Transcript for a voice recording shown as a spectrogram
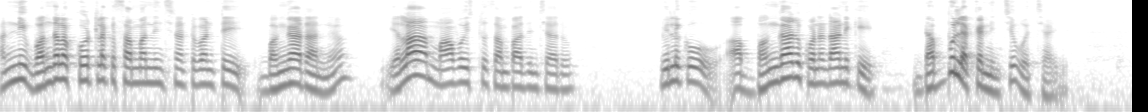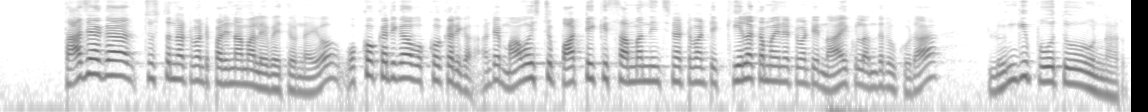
అన్ని వందల కోట్లకు సంబంధించినటువంటి బంగారాన్ని ఎలా మావోయిస్టులు సంపాదించారు? వీళ్ళకు ఆ బంగారు కొనడానికి డబ్బులు ఎక్కడి నుంచి వచ్చాయి? తాజాగా చూస్తున్నటువంటి పరిణామాలు ఏవైతే ఉన్నాయో ఒక్కొక్కటిగా ఒక్కొక్కటిగా అంటే మావోయిస్టు పార్టీకి సంబంధించినటువంటి కీలకమైనటువంటి నాయకులందరూ కూడా లొంగిపోతూ ఉన్నారు.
